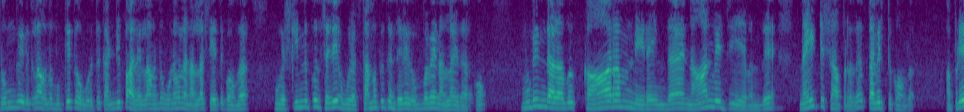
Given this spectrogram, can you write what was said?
நுங்கு இதுக்கெல்லாம் வந்து முக்கியத்துவம் கொடுத்து கண்டிப்பாக அதெல்லாம் வந்து உணவில் நல்லா சேர்த்துக்கோங்க. உங்கள் ஸ்கின்னுக்கும் சரி உங்களோட ஸ்டமக்குக்கும் சரி ரொம்பவே நல்லா இதாக இருக்கும். முடிந்த அளவு காரம் நிறைந்த நான்வெஜ்ஜியை வந்து நைட்டு சாப்பிட்றத தவிர்த்துக்கோங்க. அப்படியே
